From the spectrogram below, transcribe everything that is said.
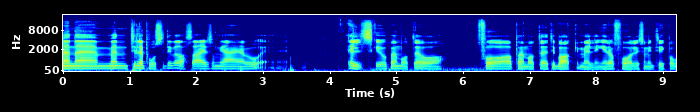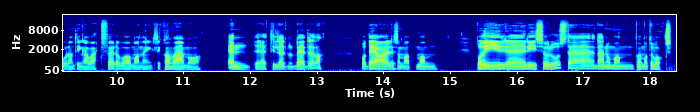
men, eh, men til det positive, da, så er det som jeg jo elsker jo på en måte å få på en måte tilbakemeldinger og få liksom inntrykk på hvordan ting har vært før, og hva man egentlig kan være med å endre til det bedre. da. Og det er liksom at man både gir eh, ris og ros, det er, det er noe man på en måte vokser på.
